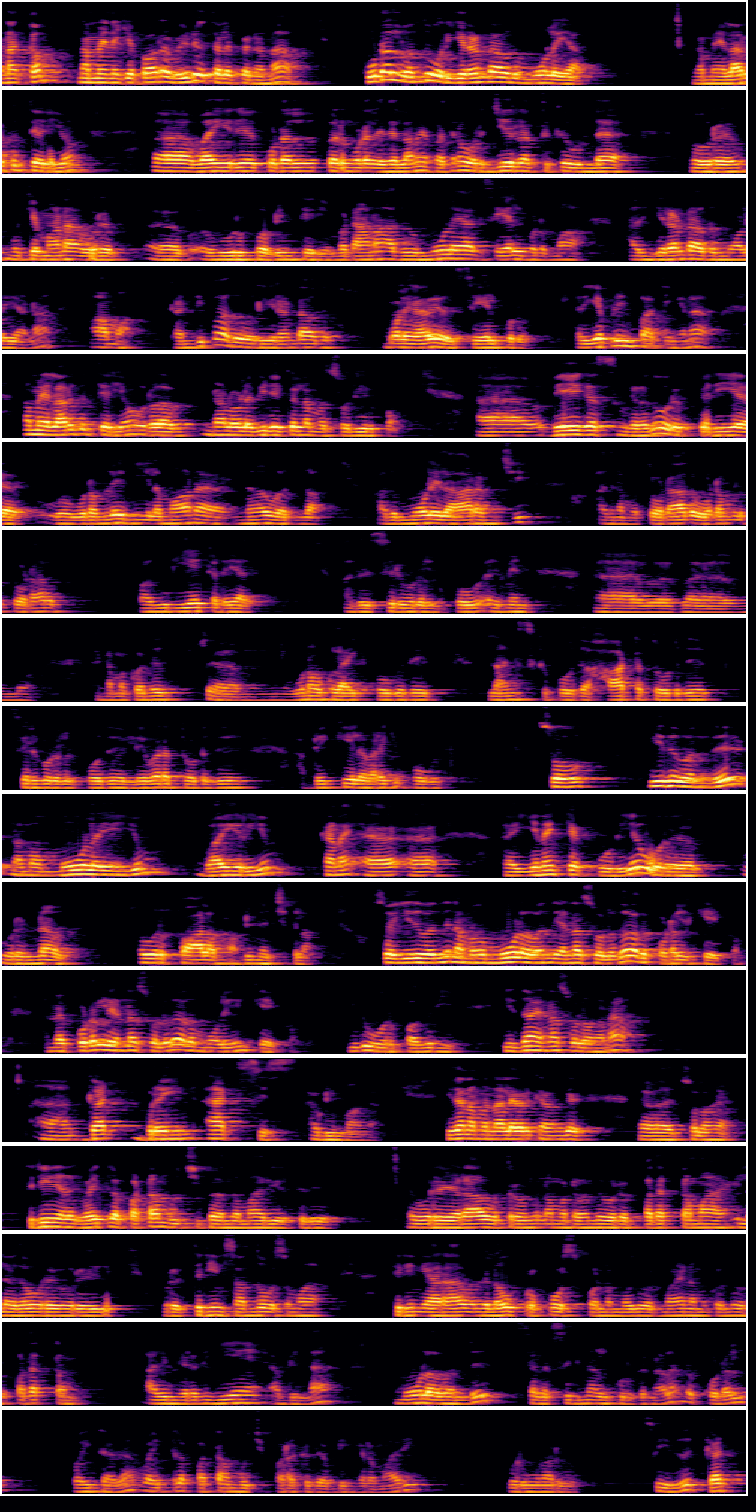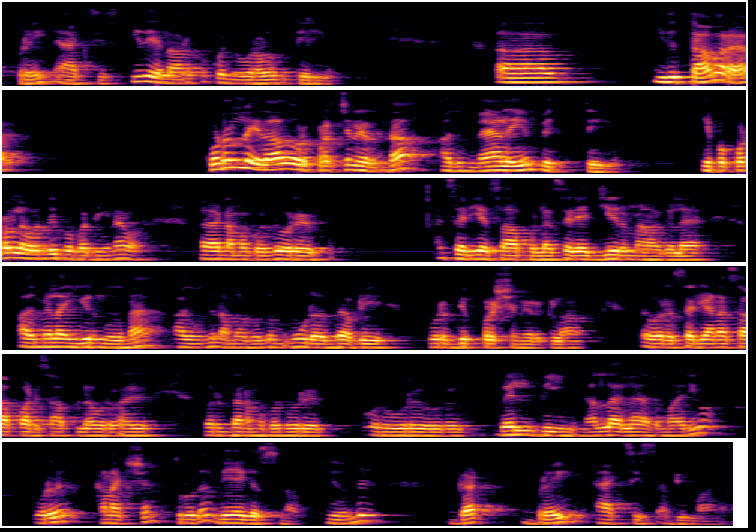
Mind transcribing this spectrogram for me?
வணக்கம். நம்ம இன்னைக்கு போகிற வீடியோ தலைப்பு என்னென்னா குடல் வந்து ஒரு இரண்டாவது மூளையா? நம்ம எல்லாருக்கும் தெரியும். வயிறு குடல் பெருங்குடல் இதெல்லாமே பார்த்தீங்கன்னா ஒரு ஜீரணத்துக்கு உள்ள ஒரு முக்கியமான ஒரு உறுப்பு அப்படின்னு தெரியும். பட் ஆனால் அது மூளையாக செயல்படுமா? அது இரண்டாவது மூளையானா? ஆமாம் கண்டிப்பாக அது ஒரு இரண்டாவது மூளையாகவே அது செயல்படும். அது எப்படின்னு பார்த்தீங்கன்னா நம்ம எல்லாருக்கும் தெரியும். ஒரு நல்ல உள்ள வீடியோக்கள் நம்ம சொல்லியிருப்போம். வேகஸ்ங்கிறது ஒரு பெரிய உடம்புலே உடம்புல நீளமான நர்வ் அதுதான். அது மூளையில் ஆரம்பித்து அது நம்ம தொடாத உடம்புல தொடாத பகுதியே கிடையாது. அது சிறுகுடலுக்கு போ ஐ மீன் நமக்கு வந்து உணவு குழாய்க்கு போகுது லங்ஸுக்கு போகுது ஹார்ட்டை தொடுது சிறுகுடலுக்கு போகுது லிவரை தொடுது அப்படியே கீழே வரைக்கும் போகுது. ஸோ இது வந்து நம்ம மூளையையும் வயிறையும் கண இணைக்கக்கூடிய ஒரு ஒரு நர்வ் ஒரு பாலம் அப்படின்னு வச்சுக்கலாம். ஸோ இது வந்து நம்ம மூளை வந்து என்ன சொல்லுதோ அது குடல் கேட்கும் நம்ம குடல் என்ன சொல்லுதோ அது மூளையும் கேட்கும் இது ஒரு பகுதி. இதுதான் என்ன சொல்லுவாங்கன்னா கட் பிரெயின் ஆக்சிஸ் அப்படிம்பாங்க. இதை நம்ம நிறைய பேருக்கு வந்து சொல்லுவாங்க. திடீர்னு எனக்கு வயிற்றில் பட்டாம்பூச்சி இப்போ அந்த மாதிரி இருக்குது. ஒரு யாராவது ஒருத்தர் வந்து நம்மகிட்ட வந்து ஒரு பதட்டமாக இல்லை ஏதோ ஒரு ஒரு இது ஒரு திடீர்னு சந்தோஷமாக திடீர்னு யாராவது வந்து லவ் ப்ரப்போஸ் பண்ணும்போது ஒரு மாதிரி நமக்கு வந்து ஒரு பதட்டம் அதுங்கிறது ஏன் அப்படின்னா மூளை வந்து சில சிக்னல் கொடுக்கறனால அந்த குடல் வயிற்றாதான் தான் வயிற்றில் பட்டாம்பூச்சி பறக்குது அப்படிங்கிற மாதிரி ஒரு உணர்வு. ஸோ இது கட் பிரெயின் ஆக்சிஸ் இது எல்லாருக்கும் கொஞ்சம் ஓரளவுக்கு தெரியும். இது தவிர குடலில் ஏதாவது ஒரு பிரச்சனை இருந்தால் அது மேலேயும் தெரியும் இப்போ குடலில் வந்து இப்போ பார்த்தீங்கன்னா நமக்கு வந்து ஒரு சரியாக சாப்பிடல சரியாக ஜீரணம் ஆகலை அது இருந்ததுன்னா அது வந்து நமக்கு வந்து மூடை வந்து அப்படியே ஒரு டிப்ரெஷன் இருக்கலாம். ஒரு சரியான சாப்பாடு சாப்பிடல ஒரு இருந்தால் நமக்கு வந்து ஒரு ஒரு ஒரு ஒரு வெல்பீயிங் நல்லா இல்லை அது மாதிரியும் ஒரு connection through the vagus now இது வந்து கட் பிரெயின் ஆக்சிஸ் அப்படிம்பாங்க.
